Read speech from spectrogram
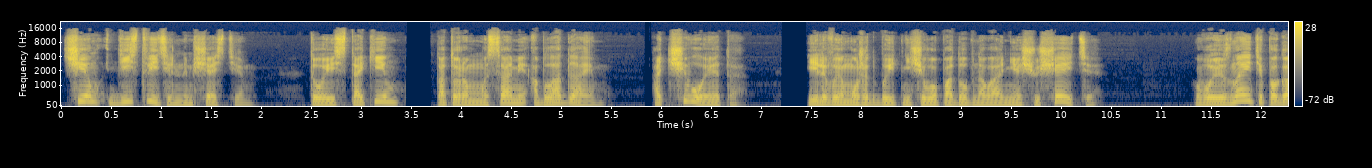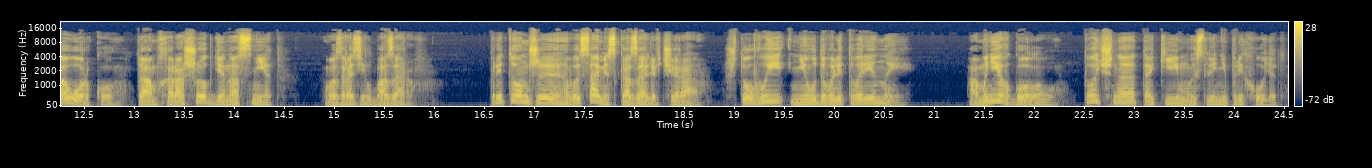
чем действительным счастьем, то есть таким, которым мы сами обладаем. От чего это? Или вы, может быть, ничего подобного не ощущаете? Вы знаете поговорку «там хорошо, где нас нет», — возразил Базаров. При том же вы сами сказали вчера, что вы не удовлетворены. А мне в голову точно такие мысли не приходят.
